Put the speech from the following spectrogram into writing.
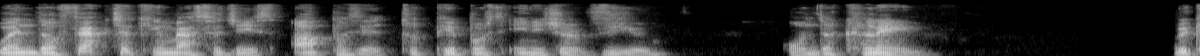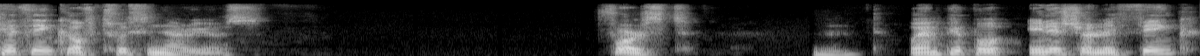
when the fact-checking message is opposite to people's initial view on the claim. We can think of two scenarios. First, hmm. when people initially think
